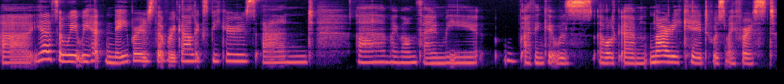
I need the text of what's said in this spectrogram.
uh, yeah, so we we had neighbours that were Gaelic speakers, and uh, my mum found me. I think it was well, um, Mary Kidd was my first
